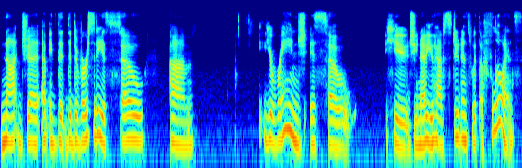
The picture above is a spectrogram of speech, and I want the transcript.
not just I mean the the diversity is so um your range is so huge. You know, you have students with affluence,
